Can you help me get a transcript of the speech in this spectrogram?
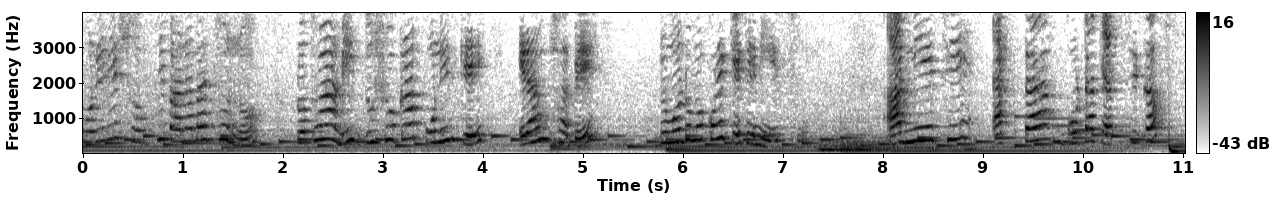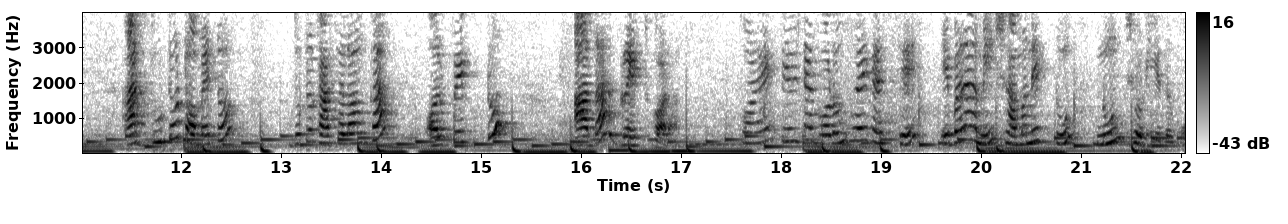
পনিরের সবজি বানাবার জন্য প্রথমে আমি দুশো গ্রাম পনিরকে এরম ভাবে ডুমো ডুমো করে কেটে নিয়েছি। আর নিয়েছি একটা গোটা ক্যাপসিকাম আর দুটো টমেটো, দুটো কাঁচা লঙ্কা, অল্প একটু আদা গ্রেট করা। কড়াইয়ের তেলটা গরম হয়ে গেছে, এবার আমি সামান্য একটু নুন ছড়িয়ে দেবো।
